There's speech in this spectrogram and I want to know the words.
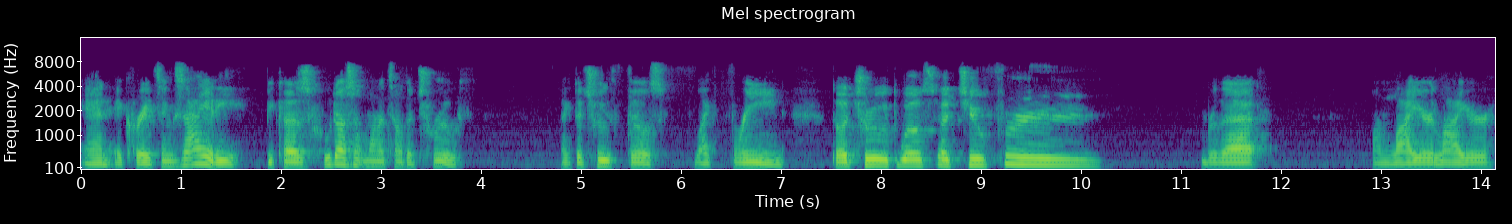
And it creates anxiety because who doesn't want to tell the truth? Like the truth feels like freeing. The truth will set you free. Remember that? On Liar Liar?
